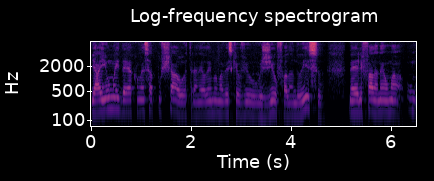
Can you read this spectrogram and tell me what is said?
E aí uma ideia começa a puxar a outra, né? Eu lembro uma vez que eu vi o Gil falando isso, né? Ele fala, né? Uma, um-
